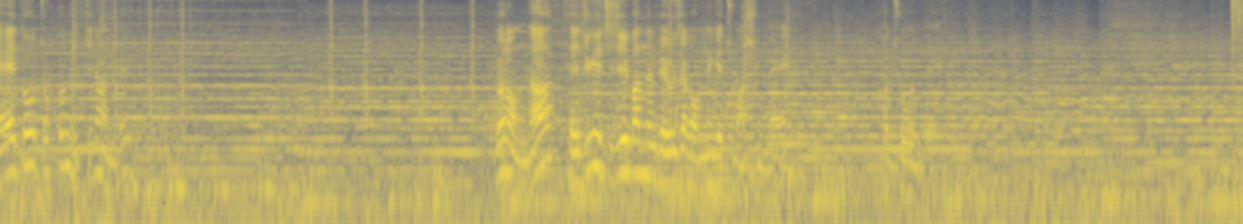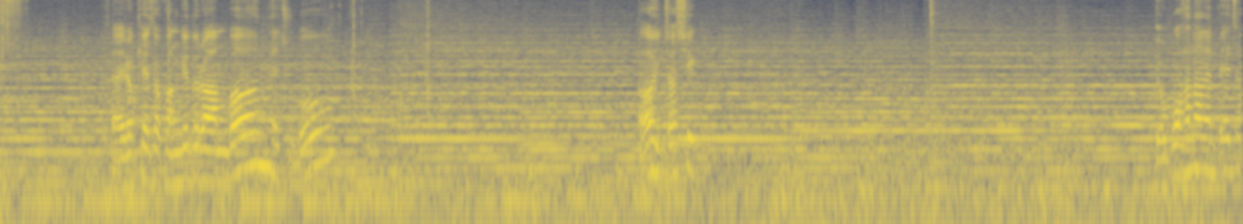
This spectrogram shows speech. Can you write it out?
해도 조금 있긴 한데. 이건 없나? 대중의 지지를 받는 배우자가 없는 게 좀 아쉽네. 더 좋은데. 자 이렇게 해서 관계도를 한번 해주고. 어 이 자식. 요거 하나는 빼자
